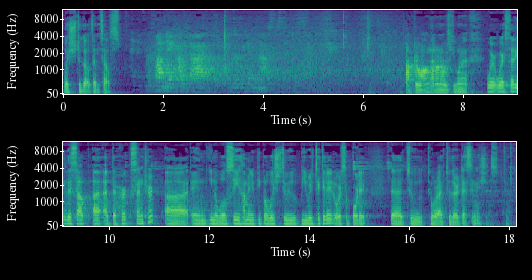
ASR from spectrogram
wish to go themselves. Dr. Long, I don't know if you want to. We're, we're setting this up uh, at the Herc Center, uh, and you know we'll see how many people wish to be reticketed or supported uh, to to arrive to their destinations. Thank you.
